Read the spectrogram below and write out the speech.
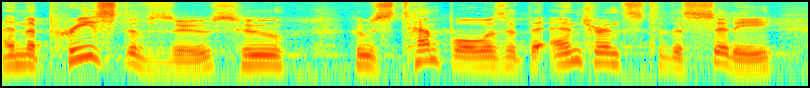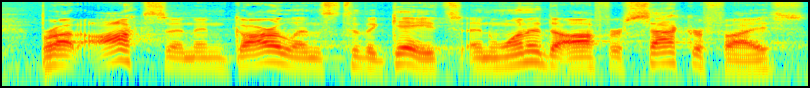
And the priest of Zeus, who, whose temple was at the entrance to the city, brought oxen and garlands to the gates and wanted to offer sacrifice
